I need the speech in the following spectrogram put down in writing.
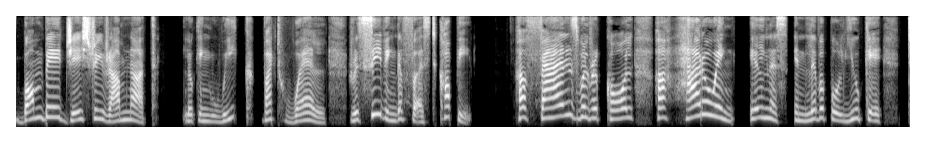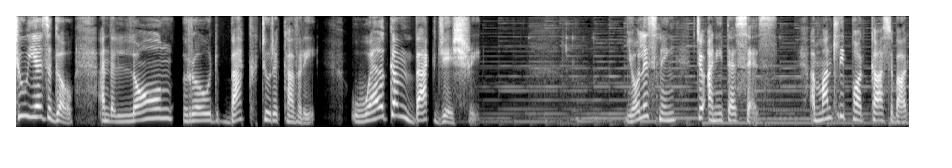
Bombay Jayashree Ramnath, looking weak but well, receiving the first copy. Her fans will recall her harrowing illness in Liverpool, UK, two years ago, and the long road back to recovery. Welcome back, Jayashree. You're listening to Anita Says, a monthly podcast about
